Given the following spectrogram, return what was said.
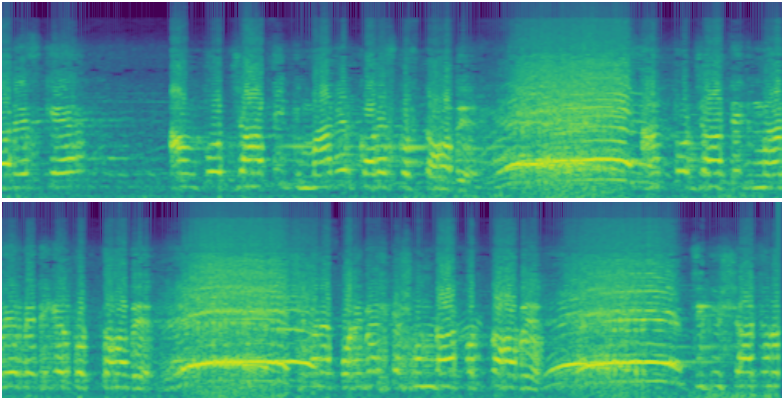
কলেজকে আন্তর্জাতিক মানের কলেজ করতে হবে। আন্তর্জাতিক মানের মেডিকেল করতে হবে। সেখানে পরিবেশকে সুন্দর করতে হবে। চিকিৎসার জন্য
